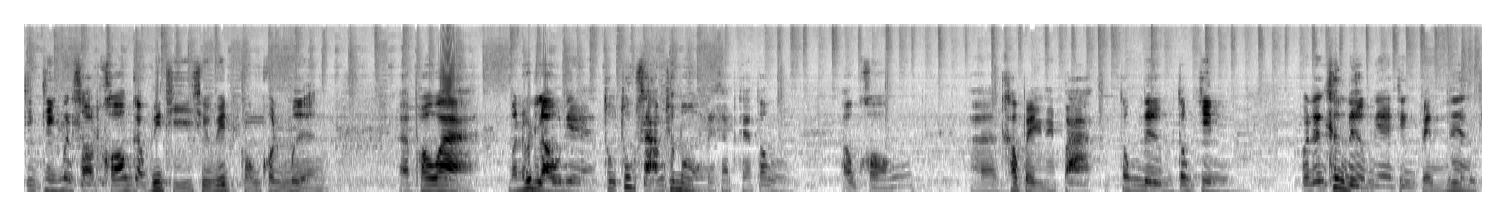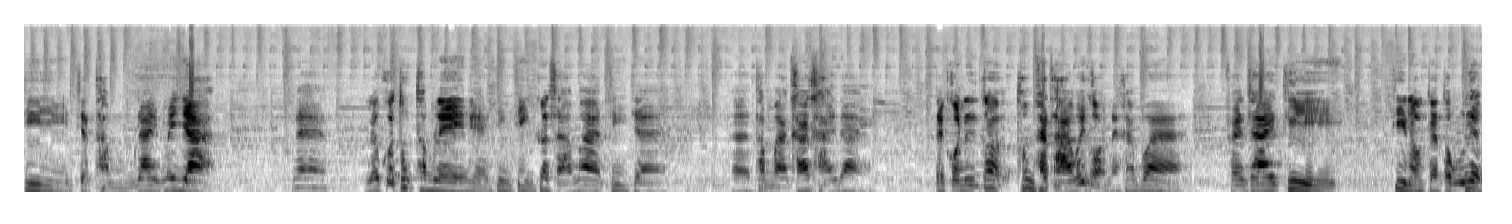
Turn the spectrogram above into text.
จริง ๆ มันสอดคล้องกับวิถีชีวิตของคนเมือง เพราะว่ามนุษย์เราเนี่ยทุกๆสามชั่วโมงนะครับ จะต้องเอาของเข้าไปในปากต้องดื่มต้องกิน เพราะฉะนั้นเครื่องดื่มเนี่ยจึงเป็นเรื่องที่จะทำได้ไม่ยากนะแล้วก็ทุกทำเลเนี่ยจริงๆก็สามารถที่จะ ทำมาค้าขายได้ แต่ก่อนอื่นก็ท่องคาถาไว้ก่อนนะครับว่าแฟรนไชส์ที่ที่เราจะต้องเลือก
